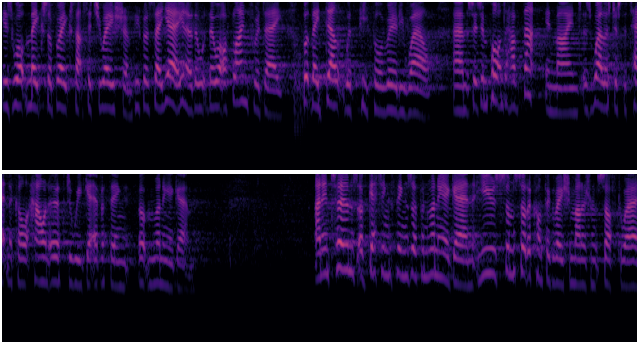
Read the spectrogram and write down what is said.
is what makes or breaks that situation. People say, yeah, you know, they, they were offline for a day, but they dealt with people really well. Um, so it's important to have that in mind, as well as just the technical, how on earth do we get everything up and running again. And in terms of getting things up and running again, use some sort of configuration management software.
